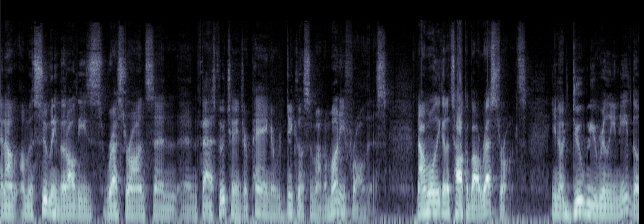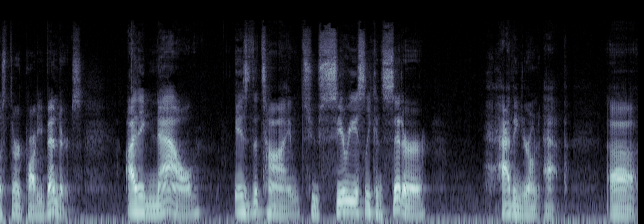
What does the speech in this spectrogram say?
And I'm, I'm assuming that all these restaurants and, and fast food chains are paying a ridiculous amount of money for all this. Now, I'm only going to talk about restaurants. You know, do we really need those third party vendors? I think now is the time to seriously consider having your own app. Uh,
